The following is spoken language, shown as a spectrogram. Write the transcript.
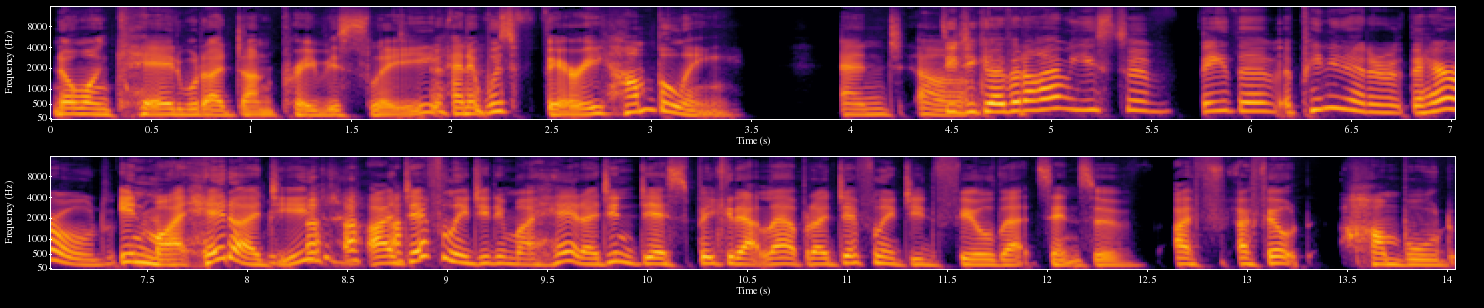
No one cared what I'd done previously. And it was very humbling. And uh, Did you go, but I used to be the opinion editor at the Herald? in my head, I did. I definitely did in my head. I didn't dare speak it out loud, but I definitely did feel that sense of, I, f- I felt humbled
